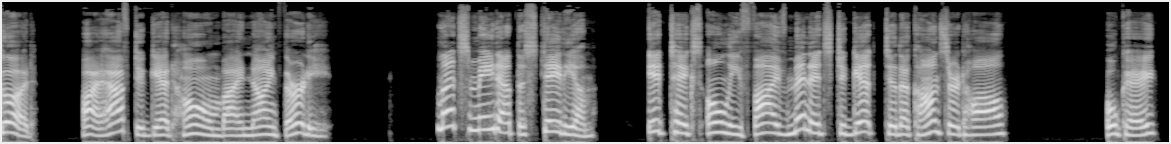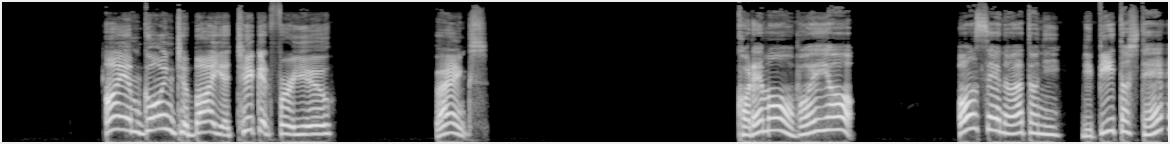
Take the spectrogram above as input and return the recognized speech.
Good. I have to get home by 9:30. Let's meet at the stadium. It takes only 5 minutes to get to the concert hall. Okay. I am going to buy a ticket for you. Thanks. これも覚えよう。音声の後にリピートして、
